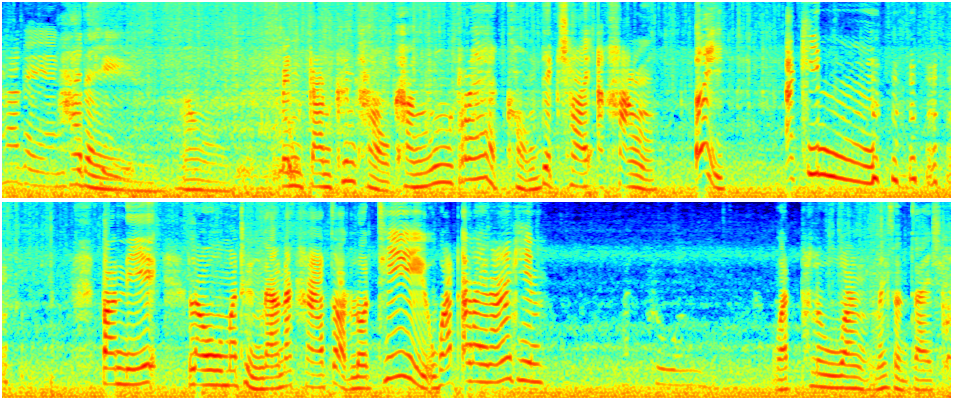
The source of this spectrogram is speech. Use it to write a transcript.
ท่าแดงท่าแดงอ๋อเป็นการขึ้นเขาครั้งแรกของเด็กชายอาคัง เอ้ยอาคิน ตอนนี้เรามาถึงแล้วนะคะ จอดรถที่วัดอะไรนะอาคิน วัดพลวง วัดพลวงไม่สนใจใช่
